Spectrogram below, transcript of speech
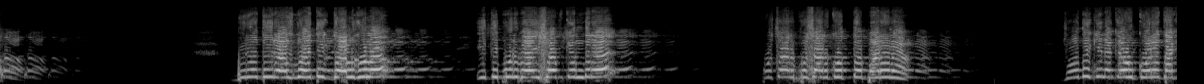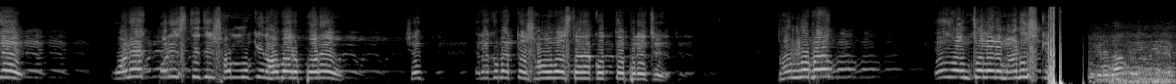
বিরোধী রাজনৈতিক দলগুলো ইতিপূর্বে এইসব কেন্দ্রে প্রচার প্রসার করতে পারে না। যদি কিনা কেউ করে থাকে অনেক পরিস্থিতি সম্মুখীন হবার পরেও সে এরকম একটা সমাবেশ তারা করতে পেরেছে। ধন্যবাদ। এই অঞ্চলের মানুষকে।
